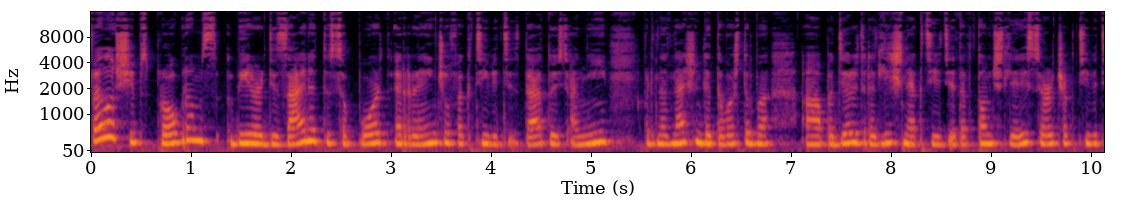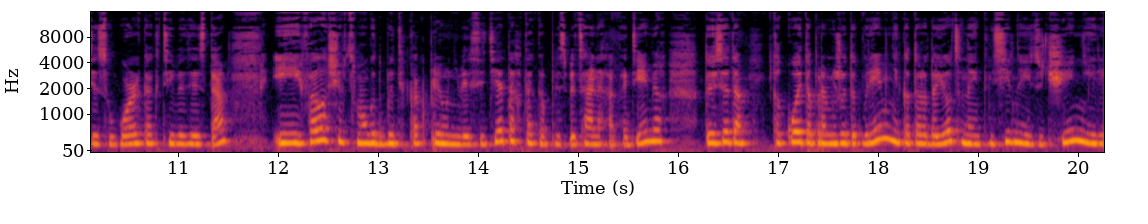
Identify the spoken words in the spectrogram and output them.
Fellowships programs, they are designed to support a range of activities, да, то есть они предназначены для того, чтобы а, поддерживать различные activities, это в том числе research activities, work activities, да, и fellowships могут быть как при университетах, так и при специальных академиях, то есть это какой-то промежуток времени, который дается на интенсивное изучение или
